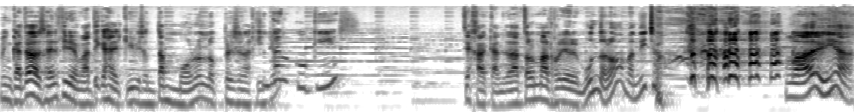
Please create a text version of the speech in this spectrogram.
Me encantan las series cinemáticas del Kirby, son tan monos los ¿Son personajillos. tan cookies? Da todo el mal rollo del mundo, ¿no? Me han dicho. Madre mía.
